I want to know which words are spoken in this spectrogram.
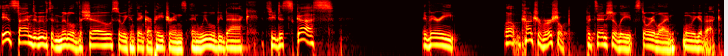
it's time to move to the middle of the show so we can thank our patrons, and we will be back to discuss a very well controversial potentially storyline when we get back.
